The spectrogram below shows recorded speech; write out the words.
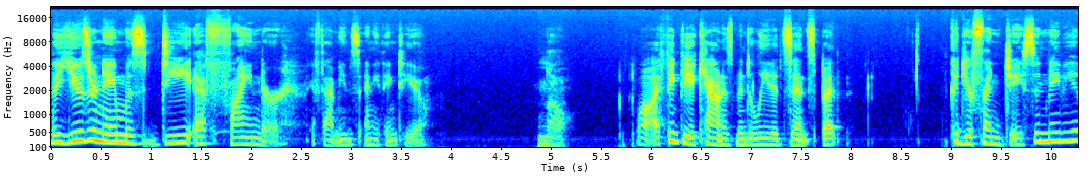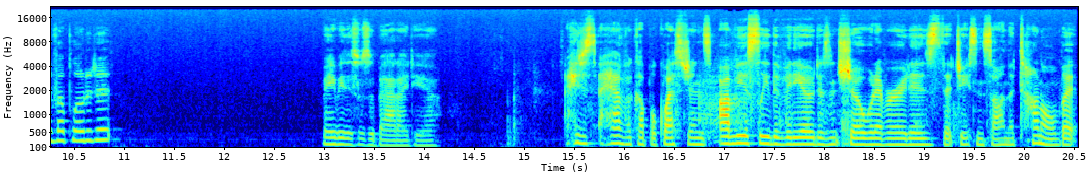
The username was DF Finder, if that means anything to you. No. Well, I think the account has been deleted since, but could your friend Jason maybe have uploaded it? Maybe this was a bad idea. I just I have a couple questions. Obviously, the video doesn't show whatever it is that Jason saw in the tunnel, but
